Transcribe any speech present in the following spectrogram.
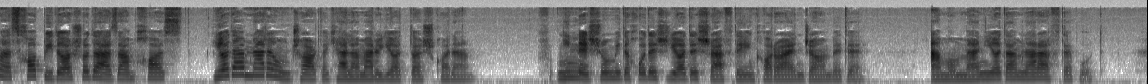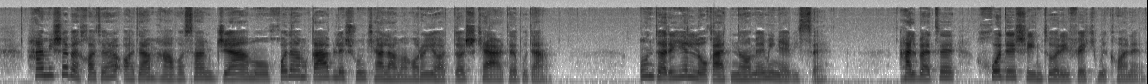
از خواب بیدار شده ازم خواست یادم نره اون چهار تا کلمه رو یادداشت کنم. این نشون میده خودش یادش رفته این کار رو انجام بده. اما من یادم نرفته بود. همیشه به خاطر آدم حواسم جمع و خودم قبلش اون کلمه ها رو یادداشت کرده بودم. اون داره یه لغتنامه می نویسه. البته خودش اینطوری فکر می‌کنه.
